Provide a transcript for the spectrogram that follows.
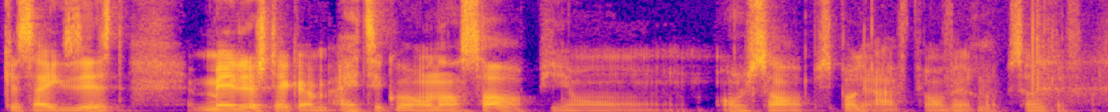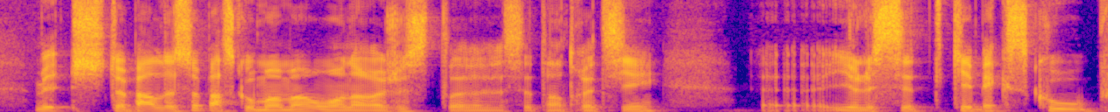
que ça existe. Mais là, j'étais comme, hey, tu sais quoi, on en sort, puis on, on le sort, puis c'est pas grave, puis on verra, puis ça va. Mais je te parle de ça parce qu'au moment où on enregistre euh, cet entretien, il y a le site Québec Scoop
